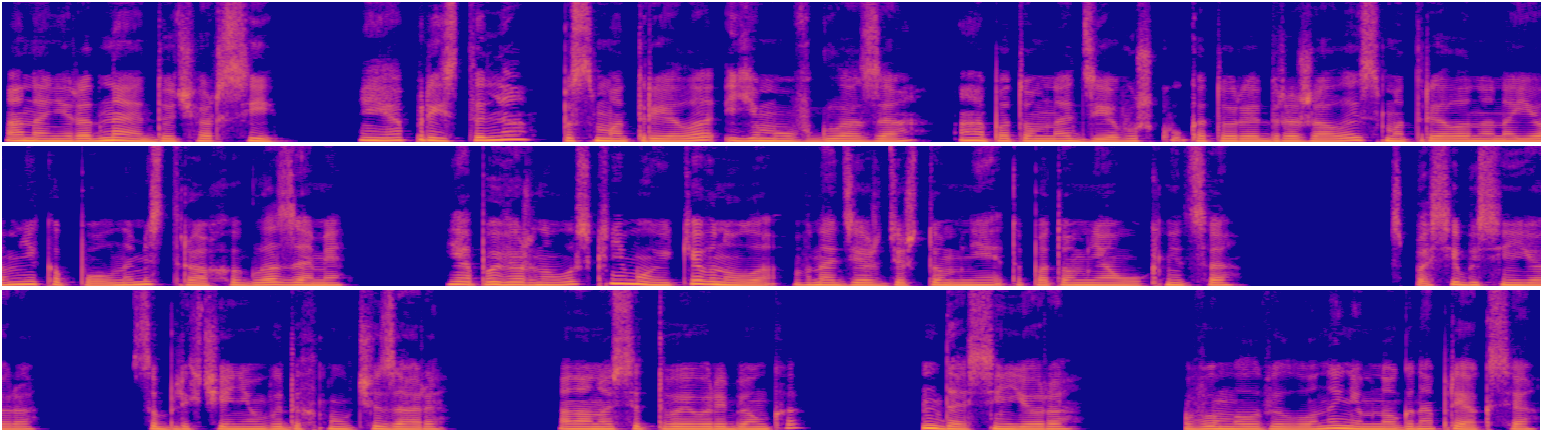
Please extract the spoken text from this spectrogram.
Она не родная дочь Арси. Я пристально посмотрела ему в глаза, а потом на девушку, которая дрожала и смотрела на наемника полными страха глазами. Я повернулась к нему и кивнула, в надежде, что мне это потом не аукнется. «Спасибо, сеньора», — с облегчением выдохнул Чезаре. «Она носит твоего ребенка? «Да, сеньора», — вымолвил он и немного напрягся.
